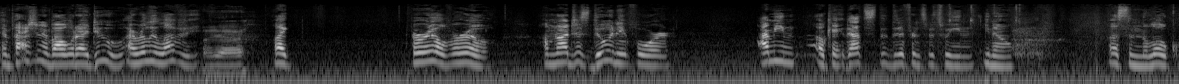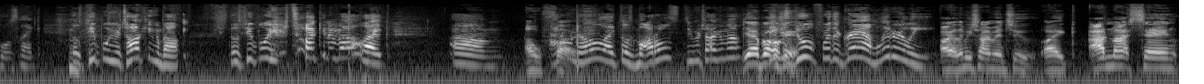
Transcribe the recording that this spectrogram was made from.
am passionate about what I do. I really love it. Oh, yeah. Like, for real, for real. I'm not just doing it for. I mean, okay, that's the difference between, you know, us and the locals. Like, those people you're talking about, those people you're talking about, like, um, Oh fuck. I don't know, like those models you were talking about? Yeah, bro, They okay. just do it for the gram, literally. All right, let me chime in too. Like, I'm not saying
